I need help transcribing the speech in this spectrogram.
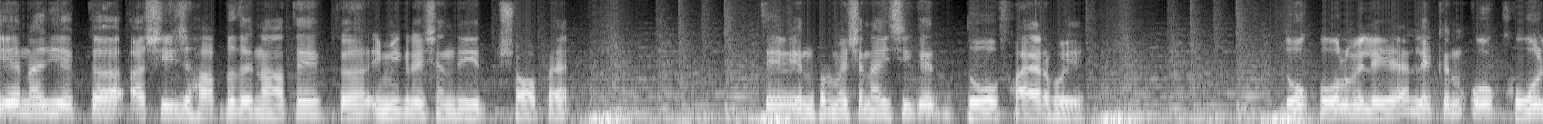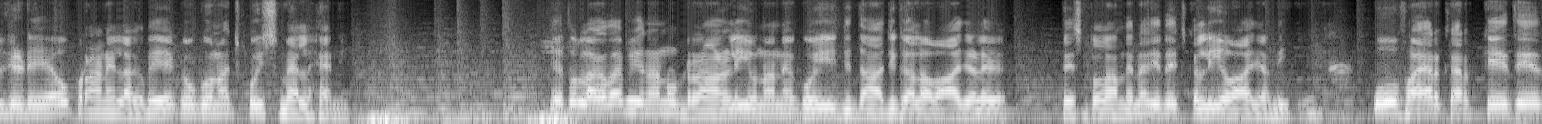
ਇਹ ਨਾ ਜੀ ਇੱਕ ਆਸ਼ੀਸ਼ ਹੱਬ ਦੇ ਨਾਂ ਤੇ ਇੱਕ ਇਮੀਗ੍ਰੇਸ਼ਨ ਦੀ ਸ਼ਾਪ ਹੈ। ਤੇ ਇਨਫੋਰਮੇਸ਼ਨ ਆਈ ਸੀ ਕਿ ਦੋ ਫਾਇਰ ਹੋਏ। ਦੋ ਖੋਲ ਮਿਲੇ ਆ, ਲੇਕਿਨ ਉਹ ਖੋਲ ਜਿਹੜੇ ਆ, ਉਹ ਪੁਰਾਣੇ ਲੱਗਦੇ ਆ, ਕਿਉਂਕਿ ਉਹਨਾਂ 'ਚ ਕੋਈ ਸਮੈਲ ਹੈ ਨਹੀਂ। ਇਹ ਤੋਂ ਲੱਗਦਾ ਵੀ ਇਹਨਾਂ ਨੂੰ ਡਰਾਉਣ ਲਈ ਉਹਨਾਂ ਨੇ ਕੋਈ ਜਿੱਦਾਂ ਅੱਜ ਕੱਲ ਆਵਾਜ਼ ਵਾਲੇ ਪਿਸਟਲ ਆਉਂਦੇ ਨਾ, ਜਿਹਦੇ 'ਚ ਕੱਲੀ ਆਵਾਜ਼ ਆਉਂਦੀ। ਉਹ ਫਾਇਰ ਕਰਕੇ ਤੇ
